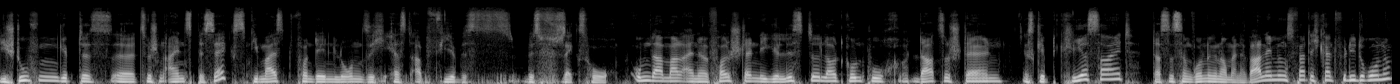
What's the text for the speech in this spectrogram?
Die Stufen gibt es äh, zwischen 1 bis 6. Die meisten von denen lohnen sich erst ab 4 bis, bis 6 hoch. Um da mal eine vollständige Liste laut Grundbuch darzustellen, es gibt Clearsight, das ist im Grunde genommen eine Wahrnehmungsfertigkeit für die Drohne.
